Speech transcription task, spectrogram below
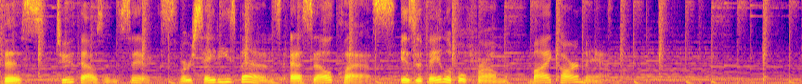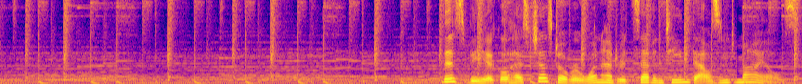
This 2006 Mercedes-Benz SL Class is available from My Car Man. This vehicle has just over 117,000 miles.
